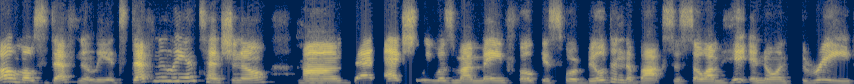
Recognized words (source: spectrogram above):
Oh, most definitely. It's definitely intentional. Mm-hmm. Um, that actually was my main focus for building the boxes. So I'm hitting on three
